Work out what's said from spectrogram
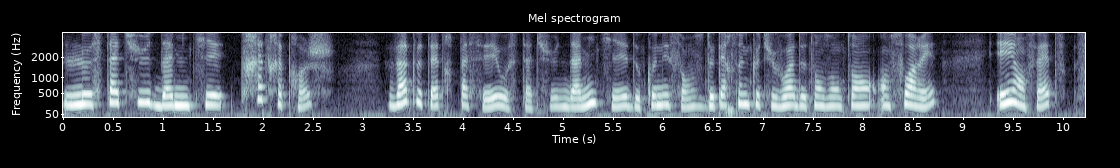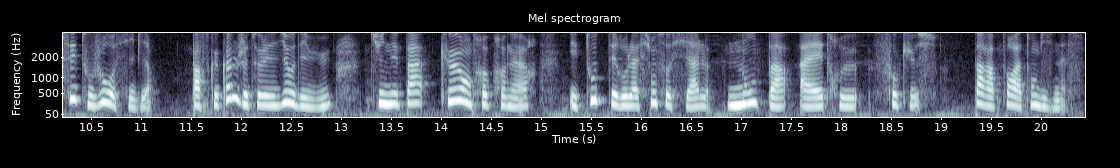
le statut d'amitié très très proche va peut-être passer au statut d'amitié, de connaissance, de personnes que tu vois de temps en temps en soirée, et en fait, c'est toujours aussi bien. Parce que comme je te l'ai dit au début, tu n'es pas que entrepreneur et toutes tes relations sociales n'ont pas à être focus par rapport à ton business.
